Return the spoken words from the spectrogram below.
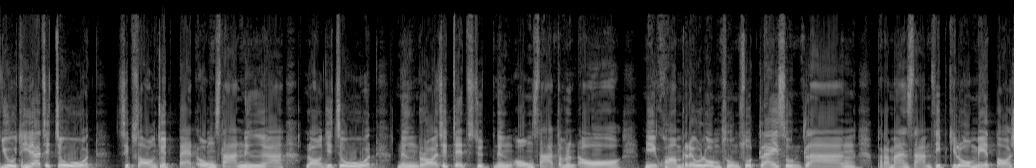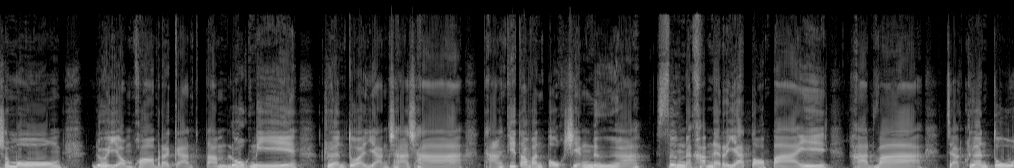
อยู่ที่ลาจิจูด12.8 องศาเหนือ longitude 117.1 องศาตะวันออก มีความเร็วลมสูงสุดใกล้ศูนย์กลาง ประมาณ 30 กิโลเมตรต่อชั่วโมง โดยหย่อมความกดอากาศต่ำลูกนี้ เคลื่อนตัวอย่างช้าๆ ทางที่ตะวันตกเฉียงเหนือ ซึ่งนะครับในระยะต่อไป คาดว่าจะเคลื่อนตัว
